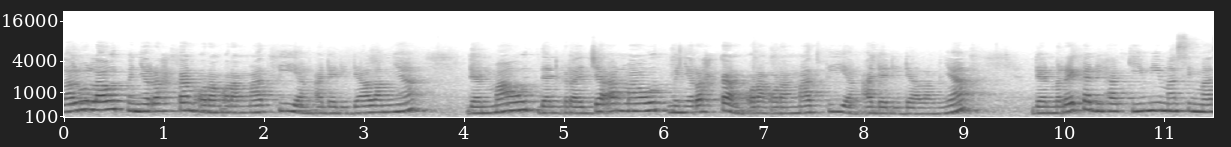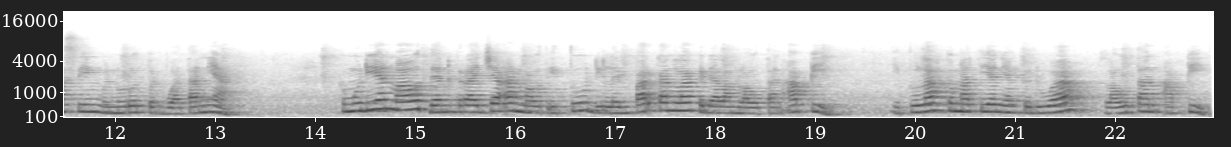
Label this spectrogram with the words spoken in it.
Lalu laut menyerahkan orang-orang mati yang ada di dalamnya dan maut dan kerajaan maut menyerahkan orang-orang mati yang ada di dalamnya dan mereka dihakimi masing-masing menurut perbuatannya. Kemudian maut dan kerajaan maut itu dilemparkanlah ke dalam lautan api. Itulah kematian yang kedua, lautan api.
